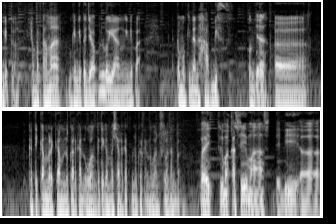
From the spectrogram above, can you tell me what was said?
Gitu. Yang pertama mungkin kita jawab dulu yang ini Pak. Kemungkinan habis untuk yeah. Ya. uh, ketika mereka menukarkan uang, ketika masyarakat menukarkan uang. Silakan Pak. Baik, terima kasih Mas Dedi. Uh,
